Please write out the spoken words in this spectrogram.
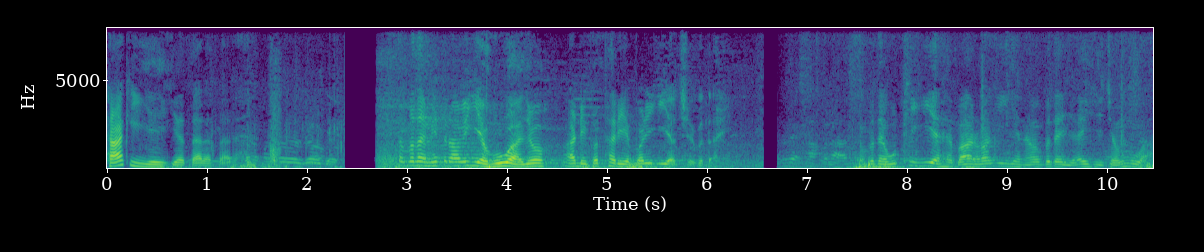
થાકી જઈ ગયા તારે તારે. તો બધા મિત્રો આવી ગયા હુવા જો, આડી પથારીએ પડી ગયા છે બધા. બધા ઉઠી ગયા છે, બાર વાગી ગયા ને હવે બધા જાય છે જમવા.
